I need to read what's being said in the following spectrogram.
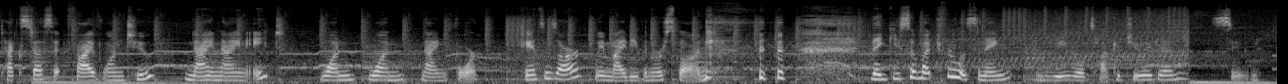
Text us at 512 998 1194. Chances are we might even respond. Thank you so much for listening, and we will talk at you again soon.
